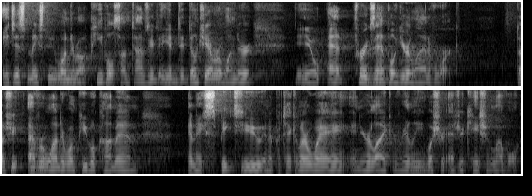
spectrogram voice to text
it just makes me wonder about people sometimes. Don't you ever wonder, you know, at for example, your line of work? Don't you ever wonder when people come in and they speak to you in a particular way and you're like, really? What's your education level?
